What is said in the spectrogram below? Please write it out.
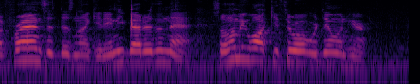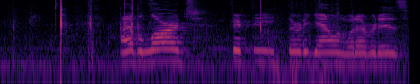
My friends, it does not get any better than that. So let me walk you through what we're doing here. I have a large 50, 30 gallon, whatever it is,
